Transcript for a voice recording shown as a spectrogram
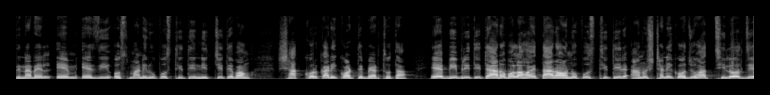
জেনারেল এম এজি ওসমানির উপস্থিতি নিশ্চিত এবং স্বাক্ষরকারী করতে ব্যর্থতা। এ বিবৃতিতে আরও বলা হয়, তার অনুপস্থিতির আনুষ্ঠানিক অজুহাত ছিল যে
